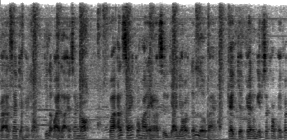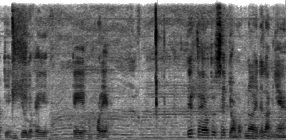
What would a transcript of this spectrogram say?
Và ánh sáng trần hành động chính là bài loại ánh sáng đó. Và ánh sáng của hoa đèn là sự giả dối đến lừa bạn. Cây cây nông nghiệp sẽ không thể phát triển chịu được cây cây hoa đèn tiếp theo tôi sẽ chọn một nơi để làm nhà.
